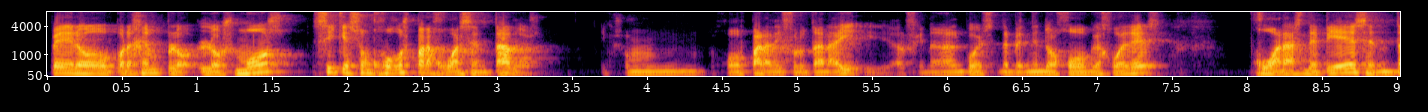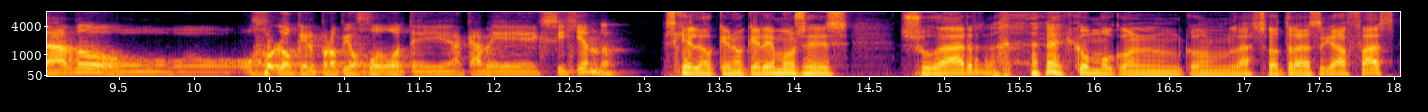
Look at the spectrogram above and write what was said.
Pero, por ejemplo, los MOS sí que son juegos para jugar sentados. Son juegos para disfrutar ahí. Y al final, pues, dependiendo del juego que juegues, jugarás de pie, sentado o lo que el propio juego te acabe exigiendo. Es que lo que no queremos es sudar, como con, las otras gafas,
